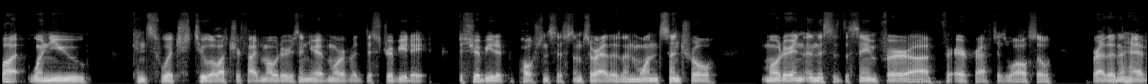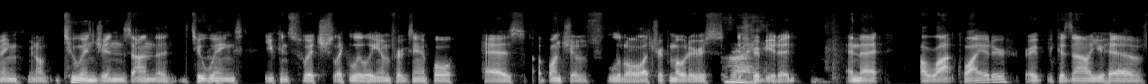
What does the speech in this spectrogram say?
But when you can switch to electrified motors and you have more of a distributed distributed propulsion system, so rather than one central motor, and, and this is the same for uh, for aircraft as well. So rather than having you know two engines on the, two wings, you can switch like Lilium, for example has a bunch of little electric motors right. distributed and that a lot quieter, right? Because now you have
